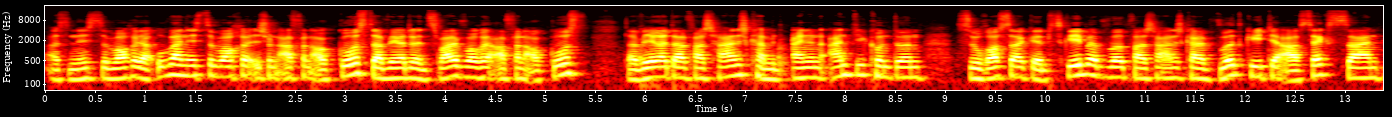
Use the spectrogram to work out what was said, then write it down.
also nächste Woche, der übernächste Woche ist schon Anfang August, da wäre dann zwei Wochen Anfang August, da wäre dann Wahrscheinlichkeit mit einem Antikunden zu Rossa Games geben wird, Wahrscheinlichkeit wird GTA 6 sein,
